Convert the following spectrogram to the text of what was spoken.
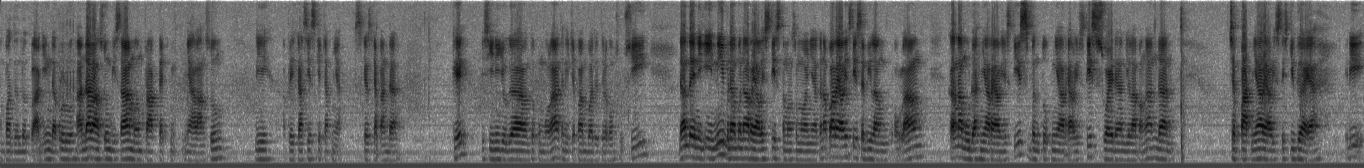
tempat download plugin tidak perlu Anda langsung bisa memprakteknya langsung di aplikasi SketchUp-nya SketchUp Anda oke okay? Di sini juga untuk pemula teknik cepat buat detail konstruksi dan teknik ini benar-benar realistis teman semuanya. Kenapa realistis? Saya bilang ulang karena mudahnya realistis, bentuknya realistis sesuai dengan di lapangan dan cepatnya realistis juga ya. Jadi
